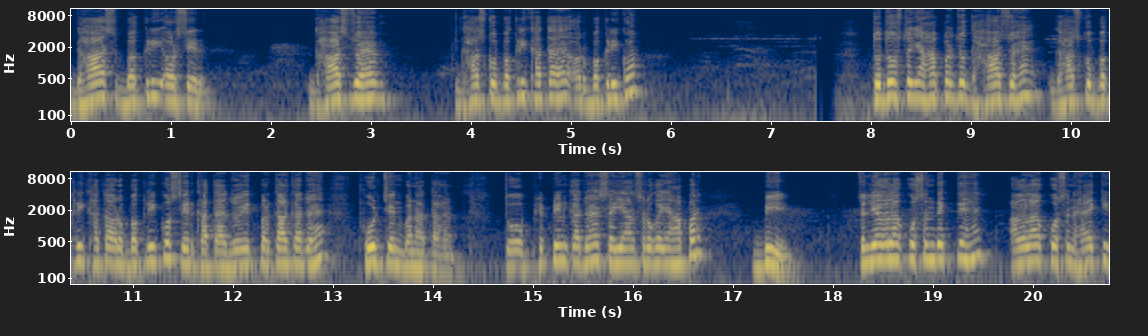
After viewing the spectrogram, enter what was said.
घास, बकरी और शेर। घास जो है, घास को बकरी खाता है और बकरी को तो दोस्तों, यहाँ पर जो घास जो है, घास को बकरी खाता है और बकरी को शेर खाता है, जो एक प्रकार का जो है फ़ूड चेन बनाता है। तो फिफ्टीन का जो है सही आंसर होगा यहाँ पर बी। चलिए अगला क्वेश्चन देखते हैं। अगला क्वेश्चन है कि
